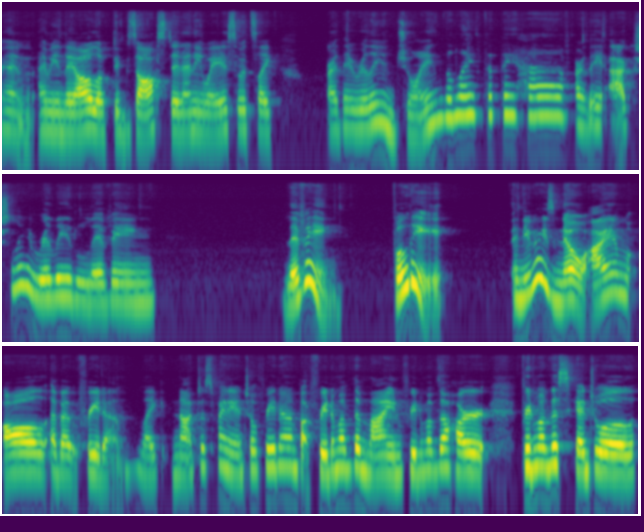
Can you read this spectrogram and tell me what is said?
And I mean, they all looked exhausted anyway. So it's like, are they really enjoying the life that they have? Are they actually really living, living fully? And you guys know I am all about freedom, like not just financial freedom, but freedom of the mind, freedom of the heart, freedom of the schedule,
